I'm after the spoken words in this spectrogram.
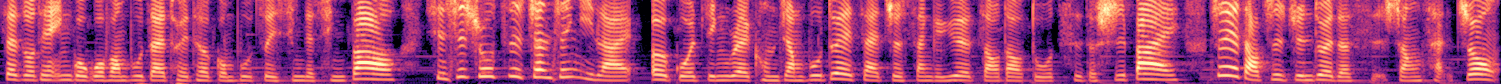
在昨天，英国国防部在推特公布最新的情报，显示出自战争以来，俄国精锐空降部队在这三个月遭到多次的失败，这也导致军队的死伤惨重。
